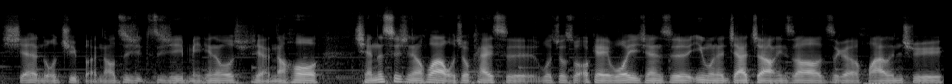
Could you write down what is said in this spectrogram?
写很多剧本，然后自己自己每天都写。然后钱的事情的话，我就开始我就说：OK，我以前是英文的家教，你知道这个华人区。”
